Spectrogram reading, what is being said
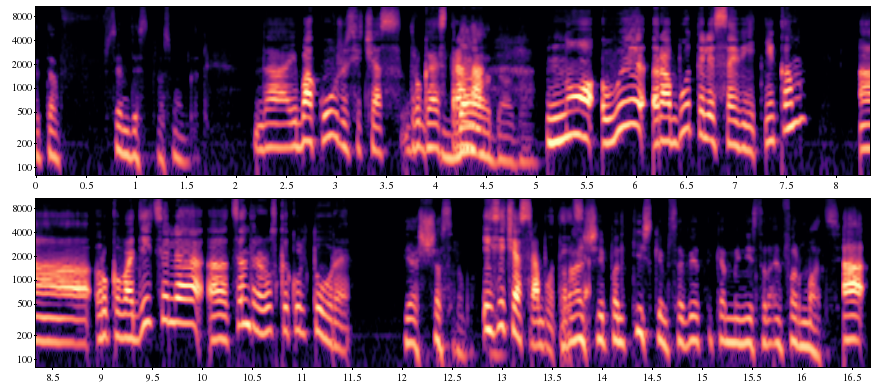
Это в 78 году. Да, и Баку уже сейчас другая страна. Да, да, да. Но вы работали советником а, руководителя а, Центра русской культуры. Я сейчас работаю. И сейчас работаете? Раньше политическим советником министра информации. А,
